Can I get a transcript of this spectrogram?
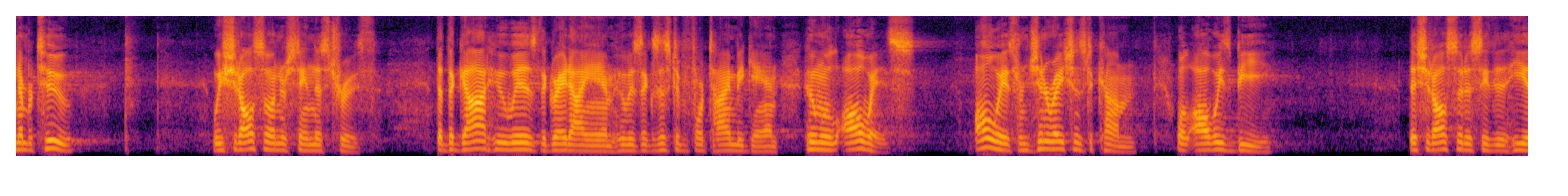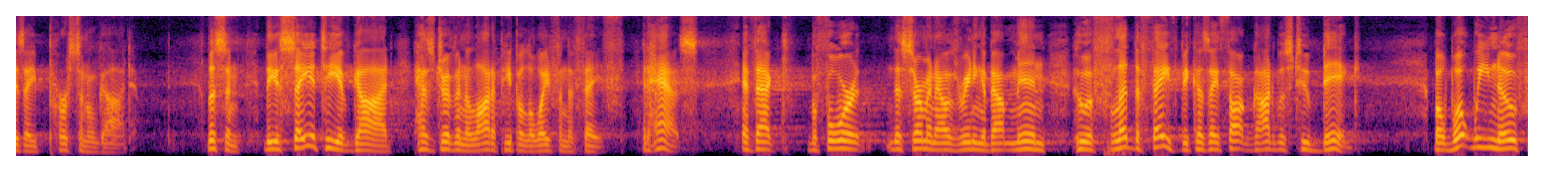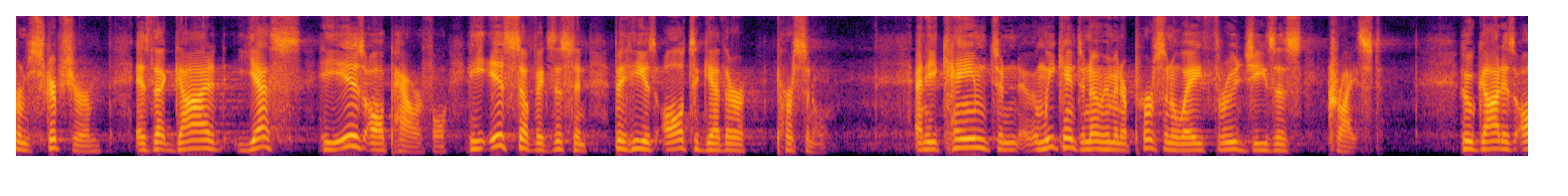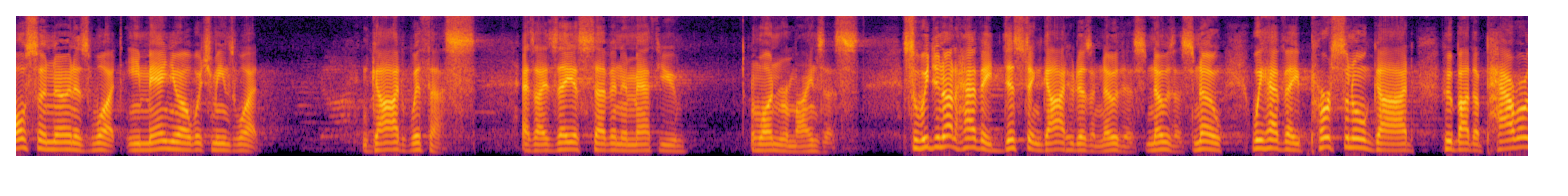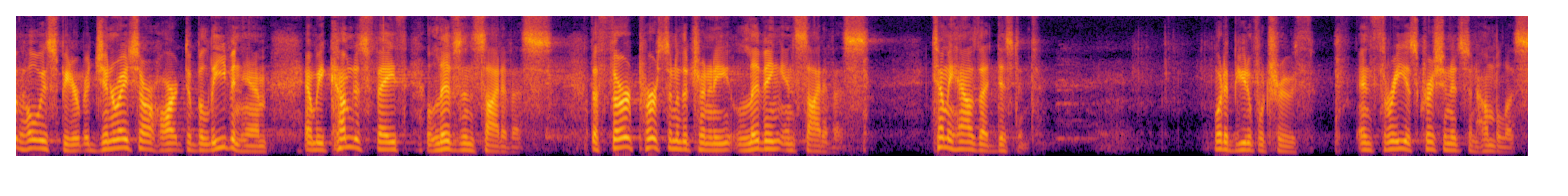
Number two, we should also understand this truth that the God who is the great I am, who has existed before time began, whom will always, always, from generations to come, will always be. This should also to see that he is a personal God. Listen, the aseity of God has driven a lot of people away from the faith. It has. In fact, before the sermon, I was reading about men who have fled the faith because they thought God was too big. But what we know from Scripture is that God, yes, He is all powerful, He is self existent, but He is altogether personal. And He came to, and we came to know Him in a personal way through Jesus Christ, who God is also known as what? Emmanuel, which means what? God with us, as Isaiah 7 and Matthew 1 reminds us. So we do not have a distant God who doesn't know this, knows us. No, we have a personal God who, by the power of the Holy Spirit, regenerates our heart to believe in him, and we come to his faith, lives inside of us. The third person of the Trinity living inside of us. Tell me, how is that distant? What a beautiful truth. And three, as Christian, it should humble us.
